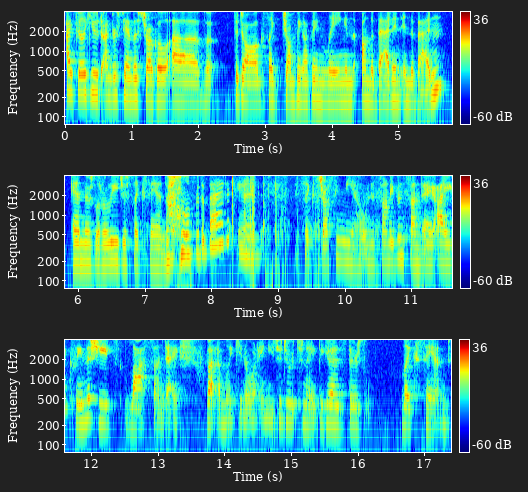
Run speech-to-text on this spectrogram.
I feel like you'd understand the struggle of the dogs like jumping up and laying in, on the bed and in the bed. And there's literally just like sand all over the bed. And it's like stressing me out. And it's not even Sunday. I cleaned the sheets last Sunday. But I'm like you know what? I need to do it tonight because there's like sand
